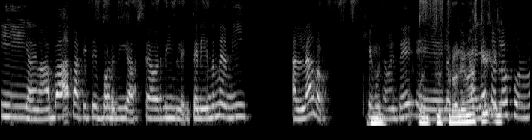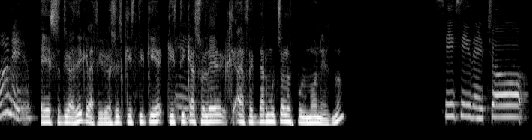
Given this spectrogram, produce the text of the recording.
Y además va a paquete por día, o sea, horrible, teniéndome a mí al lado. Que Hmm. justamente Con eh, que problemas falla que son los pulmones. Eso te iba a decir, que la fibrosis quística, quística Eh, suele afectar mucho a los pulmones, ¿no? Sí, sí, de hecho,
